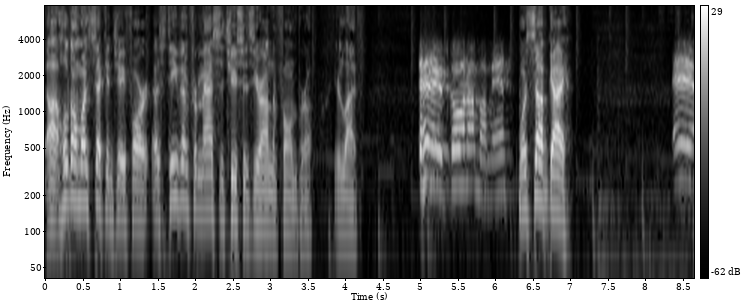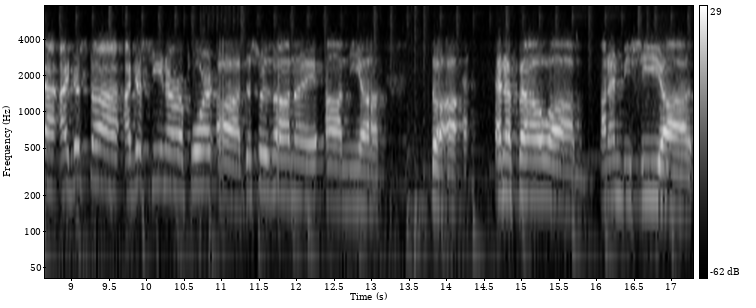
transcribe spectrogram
Uh, hold on one second, J Fart. Uh, Steven from Massachusetts, you're on the phone, bro. You're live. Hey, what's going on, my man? What's up, guy? Hey, I, I just uh, I just seen a report. Uh, this was on a on the uh, the uh, NFL um, on NBC, uh,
